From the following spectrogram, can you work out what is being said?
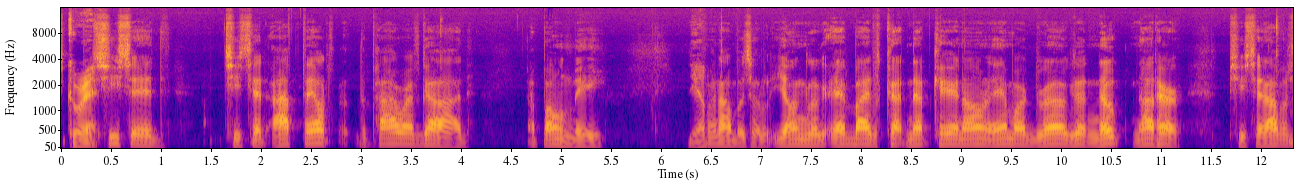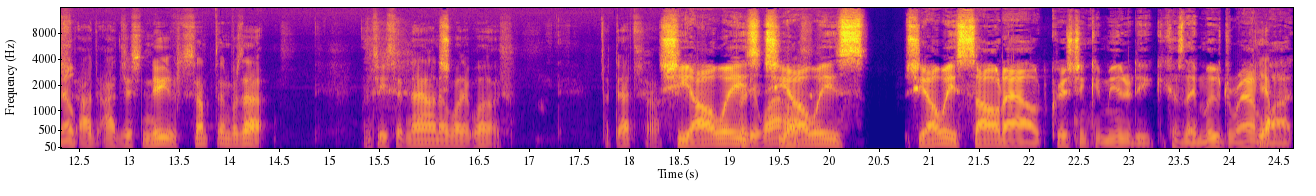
But correct she said, she said, I felt the power of God upon me, Yep. When I was a young look, everybody was cutting up, carrying on, and more drugs. Uh, Nope, not her. She said, I was, Nope. I, I just knew something was up. And she said, now I know what it was. But that's, She always she always she always sought out Christian community because they moved around Yep. a lot.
